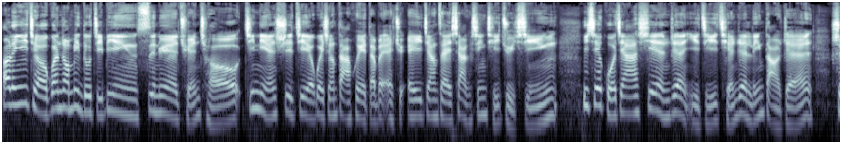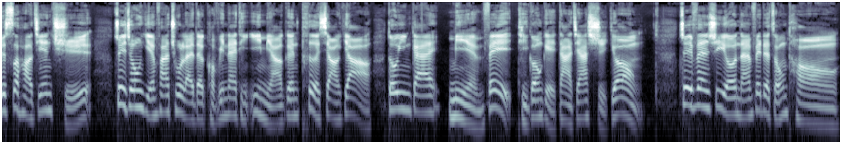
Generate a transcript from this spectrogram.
二零一九冠状病毒疾病肆虐全球，今年世界卫生大会 （WHA） 将在下个星期举行。一些国家现任以及前任领导人十四号坚持，最终研发出来的 COVID-19 疫苗跟特效药都应该免费提供给大家使用。这份是由南非的总统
